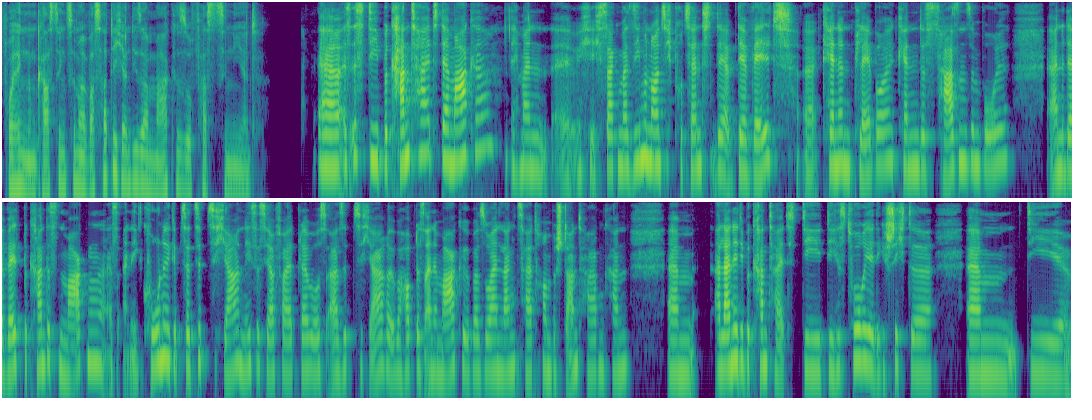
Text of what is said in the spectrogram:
Vorhängen im Castingzimmer, was hat dich an dieser Marke so fasziniert? Äh, es ist die Bekanntheit der Marke. Ich meine, äh, ich, ich sage mal, 97 Prozent der, der Welt äh, kennen Playboy, kennen das Hasensymbol eine der weltbekanntesten Marken, ist eine Ikone, gibt es seit 70 Jahren. Nächstes Jahr feiert Playboy USA 70 Jahre. Überhaupt, dass eine Marke über so einen langen Zeitraum Bestand haben kann. Ähm, alleine die Bekanntheit, die, die Historie, die Geschichte, ähm, die,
